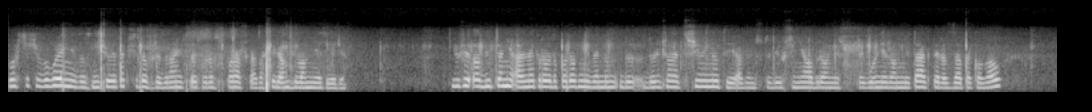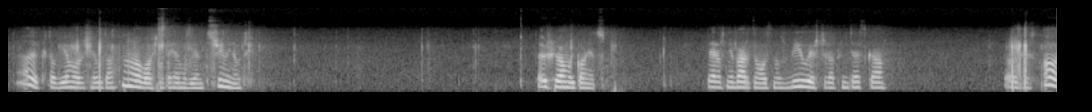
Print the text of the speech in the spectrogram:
gościa się w ogóle nie zazniczył, ale tak się dobrze broni, to jest po porażka. Za chwilę on chyba mnie zjedzie. Już jest odliczenie, ale najprawdopodobniej będą do, doliczone 3 minuty, a więc wtedy już się nie obronię, szczególnie, że on mnie tak teraz zaatakował. Ale kto wie, może się uda. No właśnie, tak jak mówiłem, 3 minuty. To już chyba mój koniec. Teraz mnie bardzo mocno zbił, jeszcze ta princeska. O,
